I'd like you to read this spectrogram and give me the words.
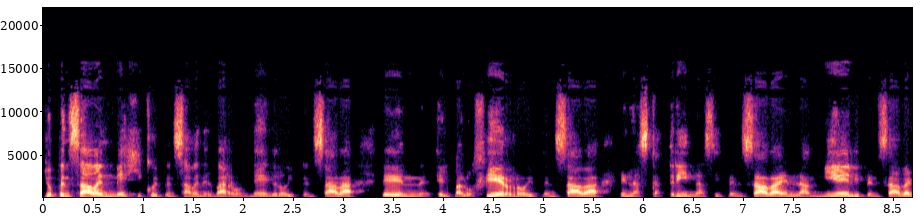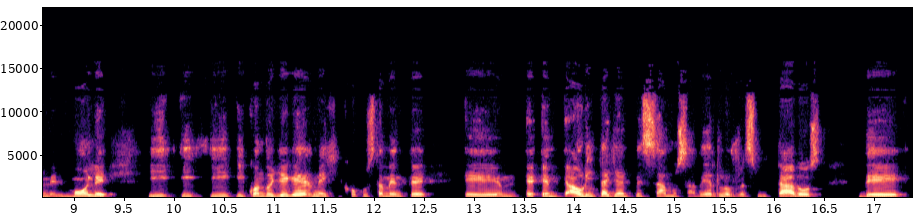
yo pensaba en México y pensaba en el barro negro y pensaba en el palo fierro y pensaba en las catrinas y pensaba en la miel y pensaba en el mole. Y, cuando llegué a México, justamente, em, e, em, ahorita ya empezamos a ver los resultados de,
